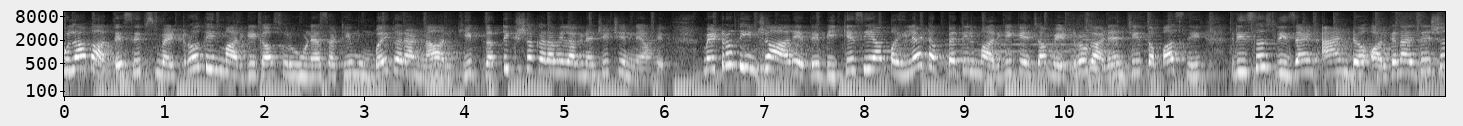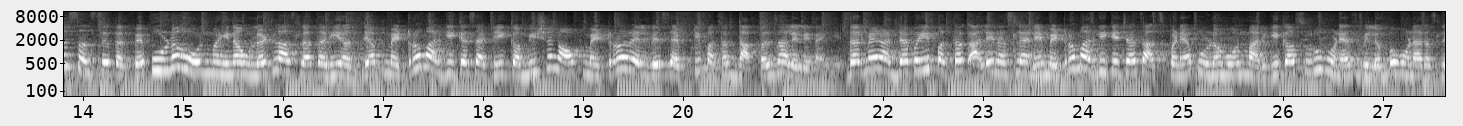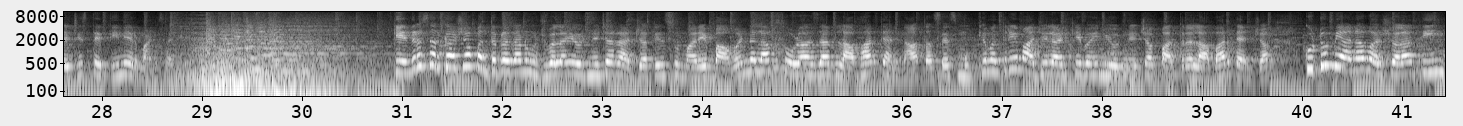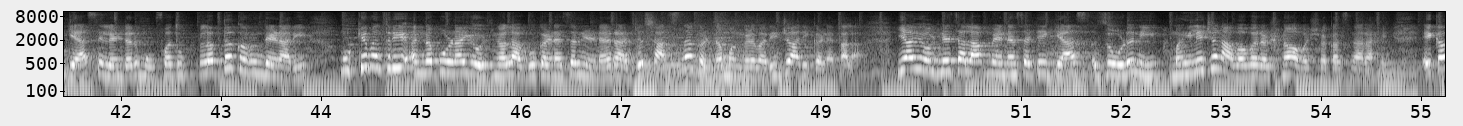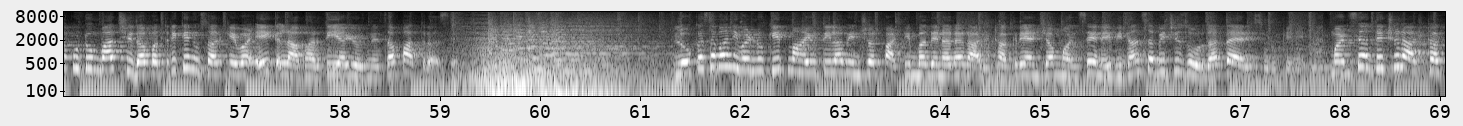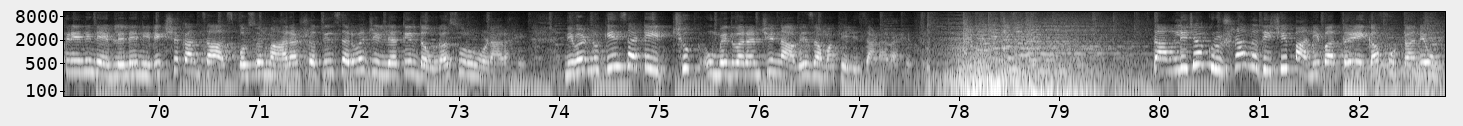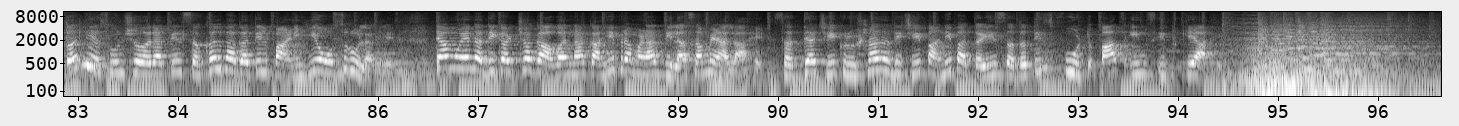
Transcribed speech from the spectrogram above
कुलाबा ते सिप्स मेट्रो तीन मार्गिका सुरू होण्यासाठी मुंबईकरांना आणखी प्रतीक्षा करावी लागण्याची चिन्हे आहेत. मेट्रो तीनच्या आर येथे सी या पहिल्या टप्प्यातील मार्गिकेच्या मेट्रो गाड्यांची तपासणी रिसर्च डिझाईन अँड ऑर्गनायझेशन संस्थेतर्फे पूर्ण होऊन महिना उलटला असला तरी अद्याप metro मार्गिकेसाठी commission of metro railway safety पथक दाखल झालेले नाही दरम्यान अद्यापही पथक आले नसल्याने मेट्रो मार्गिकेच्या चाचपण्या पूर्ण होऊन मार्गिका सुरू होण्यास विलंब होणार असल्याची स्थिती निर्माण झाली. केंद्र सरकारच्या पंतप्रधान उज्ज्वला योजनेच्या राज्यातील सुमारे बावन्न लाख सोळा हजार लाभार्थ्यांना तसेच मुख्यमंत्री माझी लाडकी बहीण योजनेच्या पात्र लाभार्थ्यांच्या कुटुंबियांना वर्षाला तीन गॅस सिलेंडर मोफत उपलब्ध करून देणारी मुख्यमंत्री अन्नपूर्णा योजना लागू करण्याचा निर्णय राज्य शासनाकडनं मंगळवारी जारी करण्यात आला. या योजनेचा लाभ मिळण्यासाठी गॅस जोडणी महिलेच्या नावावर असणं आवश्यक असणार आहे. एका कुटुंबात शिधापत्रिकेनुसार केवळ एक लाभार्थी या योजनेचा पात्र असेल. लोकसभा निवडणुकीत महायुतीला बिनशर्त पाठिंबा देणाऱ्या राज ठाकरे यांच्या मनसेने विधानसभेची जोरदार तयारी सुरू केली. मनसे अध्यक्ष राज ठाकरे यांनी नेमलेले निरीक्षकांचा आजपासून महाराष्ट्रातील सर्व जिल्ह्यातील दौरा सुरू होणार आहे. निवडणुकींसाठी इच्छुक उमेदवारांची नावे जमा केली जाणार आहेत. सांगलीच्या कृष्णा नदीची पाणी पातळी एका फुटाने उतरली असून शहरातील सखल भागातील पाणीही ओसरू लागले. त्यामुळे नदीकाठच्या गावांना काही प्रमाणात दिलासा मिळाला आहे. सध्याची कृष्णा नदीची पाणी पातळी सदतीस फूट पाच इंच इतकी आहे.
